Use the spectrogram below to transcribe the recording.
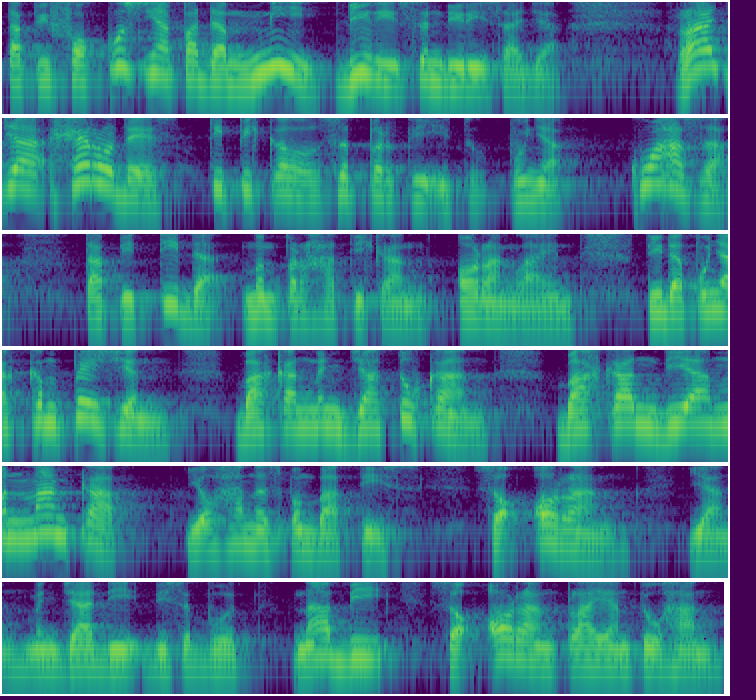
tapi fokusnya pada mi diri sendiri saja. Raja Herodes tipikal seperti itu, punya kuasa tapi tidak memperhatikan orang lain, tidak punya compassion, bahkan menjatuhkan, bahkan dia menangkap Yohanes Pembaptis, seorang yang menjadi disebut nabi, seorang pelayan Tuhan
